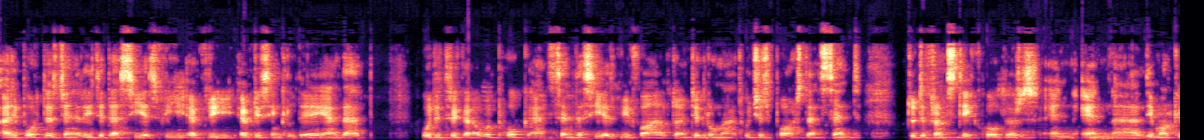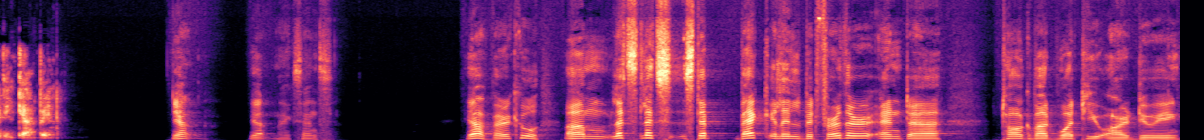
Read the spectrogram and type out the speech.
a report is generated as CSV every every single day, and that would trigger a webhook and send the CSV file to Integromat, which is parsed and sent to different stakeholders in in uh, the marketing campaign. Yeah, yeah, makes sense. Yeah, very cool. Um, let's let's step back a little bit further and uh, talk about what you are doing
